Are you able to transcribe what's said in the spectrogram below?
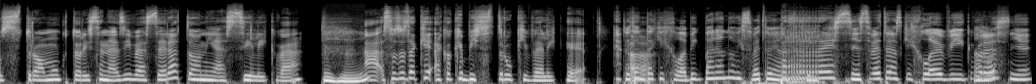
stromu, ktorý sa nazýva Seratonia silicva. Mhm. A sú to také ako keby struky veľké. To je ten a- taký chlebík banánový svetojanský. Presne, svetojanský chlebík, Aha. presne.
